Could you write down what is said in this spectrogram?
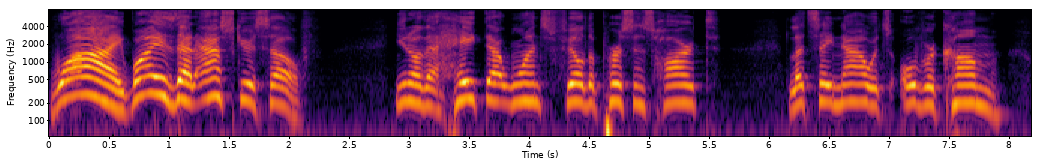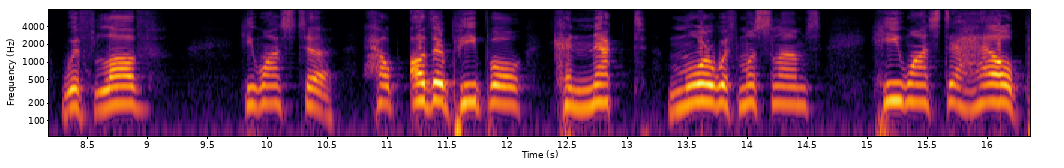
Why? Why is that? Ask yourself. You know, the hate that once filled a person's heart, let's say now it's overcome with love. He wants to help other people connect more with Muslims. He wants to help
